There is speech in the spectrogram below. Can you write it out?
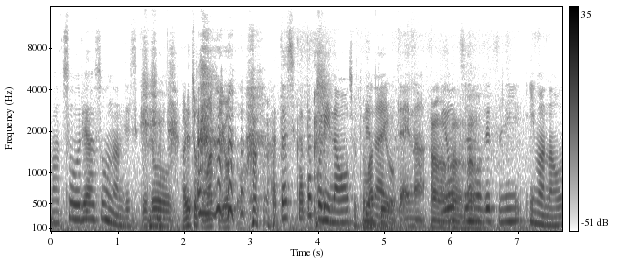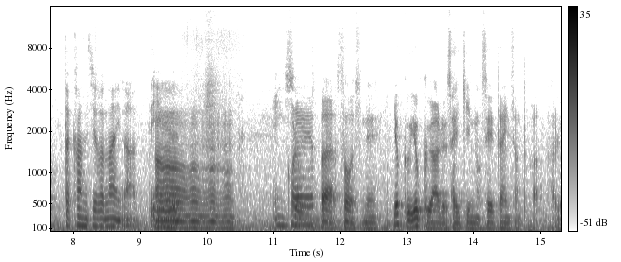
まあそりゃそうなんですけど あれちょっと待ってよと。私肩こり治っってないみたいな。腰痛も別に今治った感じはないなっていうこれやっぱそうですね。よくよくある最近の整体院さんとかある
